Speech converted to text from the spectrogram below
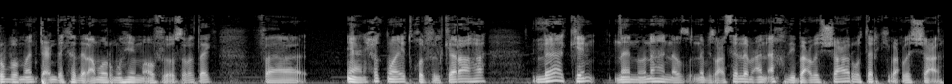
ربما أنت عندك هذا الأمر مهم أو في أسرتك ف يعني حكمه يدخل في الكراهة. لكن لأنه نهى النبي صلى الله عليه وسلم عن أخذ بعض الشعر وترك بعض الشعر.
